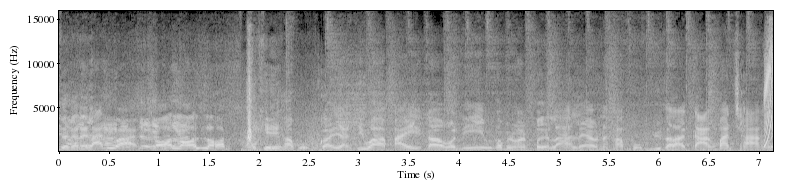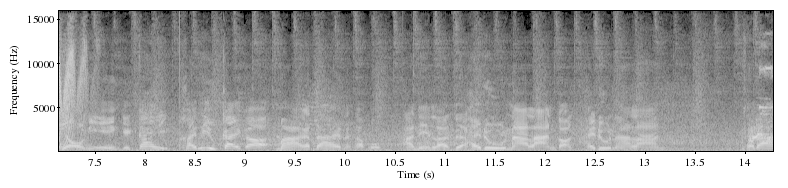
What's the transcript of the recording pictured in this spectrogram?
เจอกันในร้านดีกว่าเจกัร้อนร้อนร้อนโอเคครับผมก็อย่างที่ว่าไปก็วันนี้ก็เป็นวันเปิดร้านแล้วนะครับผมอยู่ตลาดกลางบ้านฉางระยองนี่เองใกล้ๆ ใครที่อยู่ใกล้ก็มากันได้นะครับผม อันนี้เราเดี๋ยวให้ดูหน้าร้านก่อน ให้ดูหน้าร้านชาดา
